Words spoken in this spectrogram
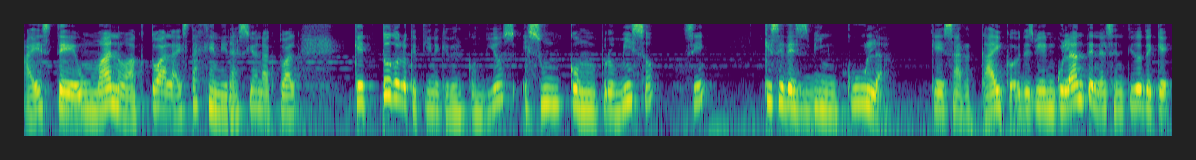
a este humano actual, a esta generación actual, que todo lo que tiene que ver con Dios es un compromiso, ¿sí? Que se desvincula, que es arcaico, desvinculante en el sentido de que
